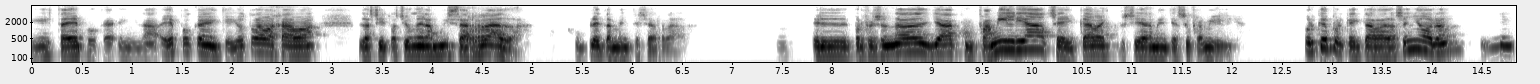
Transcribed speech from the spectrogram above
en esta época. En la época en que yo trabajaba, la situación era muy cerrada, completamente cerrada. El profesional ya con familia se dedicaba exclusivamente a su familia. ¿Por qué? Porque ahí estaba la señora. y,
